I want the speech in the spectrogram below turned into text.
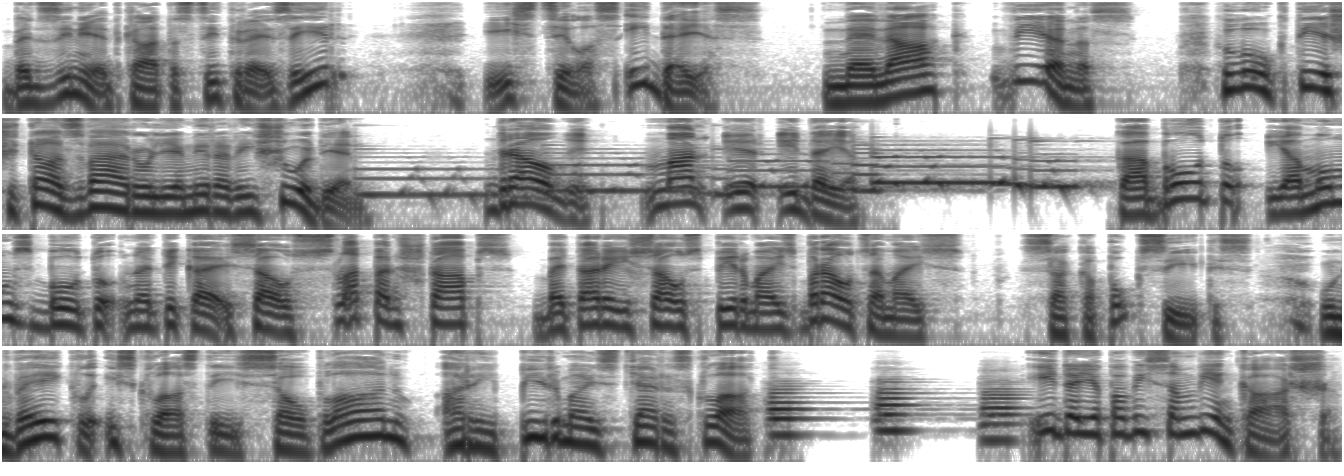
Bet ziniet, kā tas citreiz ir? Izcilas idejas nenāk vienas. Lūk, tieši tā zvēruļiem ir arī šodien. Draugi, man ir ideja. Kā būtu, ja mums būtu ne tikai savs slepenštāps, bet arī savs pirmais braucamais? Saka Puksītis, un veikli izklāstījis savu plānu, arī pirmais ķeras klāt. Ideja pavisam vienkārša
